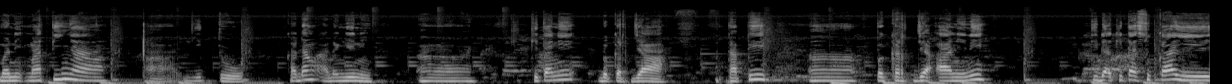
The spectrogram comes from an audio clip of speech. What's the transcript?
menikmatinya. Ah, gitu. Kadang ada gini uh, kita ini bekerja. Tapi uh, pekerjaan ini tidak kita sukai.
